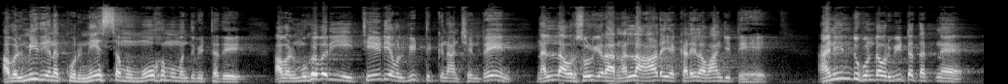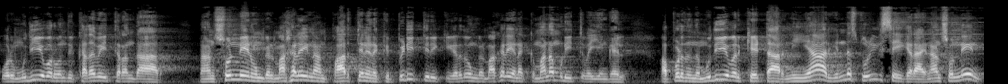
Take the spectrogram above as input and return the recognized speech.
அவள் மீது எனக்கு ஒரு நேசமும் மோகமும் வந்துவிட்டது. அவள் முகவரியை தேடி அவள் வீட்டுக்கு நான் சென்றேன். நல்ல அவர் சொல்கிறார் நல்ல ஆடைய கடையில வாங்கிட்டே. அணிந்து கொண்டு அவர் வீட்டை தட்டின ஒரு முதியவர் வந்து கதவை திறந்தார். நான் சொன்னேன் உங்கள் மகளை நான் பார்த்தேன் எனக்கு பிடித்திருக்கிறது. உங்கள் மகளை எனக்கு மனமுடித்து வையுங்கள். அப்பொழுது அந்த முதியவர் கேட்டார் நீ யார்? என்ன தொழில் செய்கிறாய்? நான் சொன்னேன்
